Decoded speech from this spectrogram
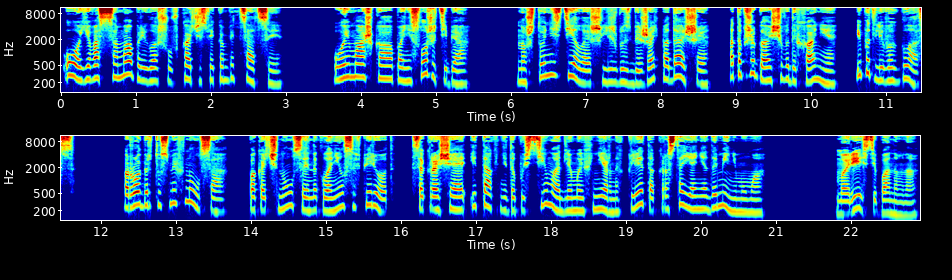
О, я вас сама приглашу в качестве компенсации. Ой, Машка, понесло же тебя. Но что не сделаешь, лишь бы сбежать подальше от обжигающего дыхания и пытливых глаз. Роберт усмехнулся, покачнулся и наклонился вперед, сокращая и так недопустимое для моих нервных клеток расстояние до минимума. «Мария Степановна,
